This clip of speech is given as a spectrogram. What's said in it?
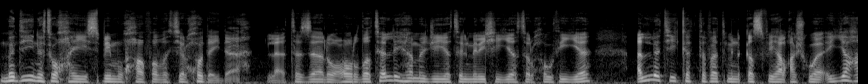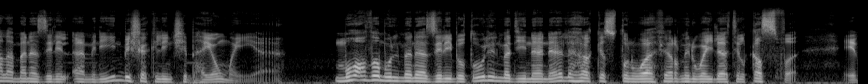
مدينة حيس بمحافظة الحديدة لا تزال عرضة لهمجية الميليشيات الحوثية التي كثفت من قصفها العشوائي على منازل الآمنين بشكل شبه يومي. معظم المنازل بطول المدينة نالها قسط وافر من ويلات القصف إذ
